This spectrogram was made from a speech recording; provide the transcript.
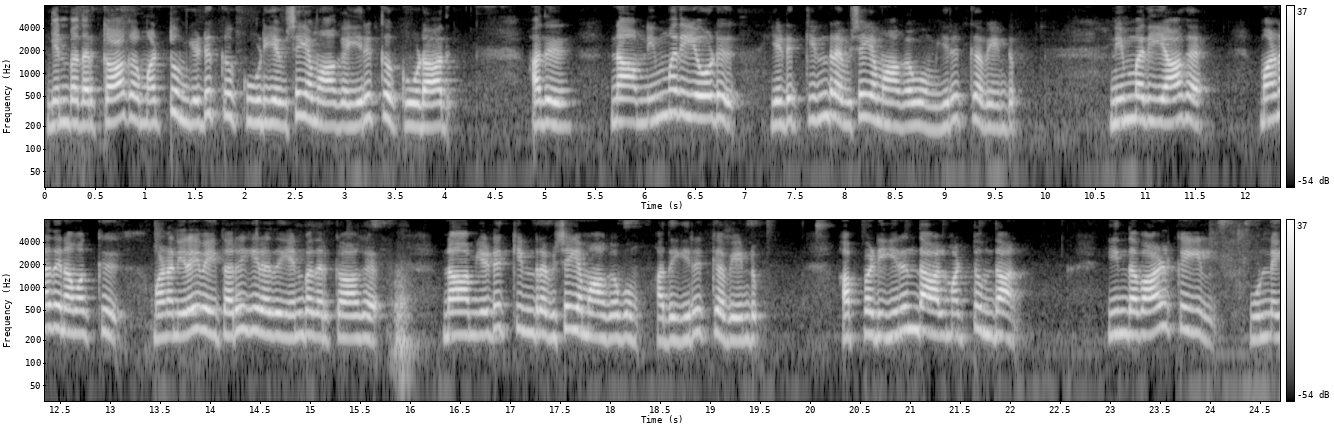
என்பதற்காக மட்டும் எடுக்கக்கூடிய விஷயமாக இருக்கக்கூடாது. அது நாம் நிம்மதியோடு எடுக்கின்ற விஷயமாகவும் இருக்க வேண்டும். நிம்மதியாக மனது நமக்கு மன நிறைவை தருகிறது என்பதற்காக நாம் எடுக்கின்ற விஷயமாகவும் அது இருக்க வேண்டும். அப்படி இருந்தால் மட்டும்தான் இந்த வாழ்க்கையில் உன்னை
